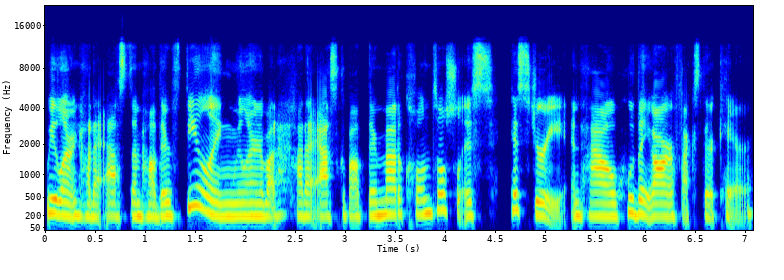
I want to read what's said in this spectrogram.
We learn how to ask them how they're feeling. We learn about how to ask about their medical and social is- history and how who they are affects their care.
